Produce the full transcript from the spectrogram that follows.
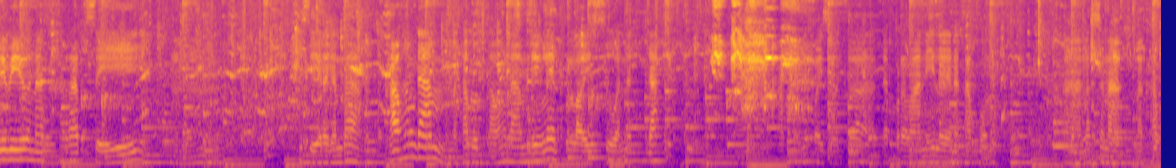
รีวิวนะครับสีสีอะไรกันบ้างขาวห้างดำนะครับผมขาวห้างดำเลี้ยงเล่นปล่อยสวนนะจ๊ะเลี้ยงปล่อยสวนก็จะประมาณนี้เลยนะครับผมลักษณะนะครับ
